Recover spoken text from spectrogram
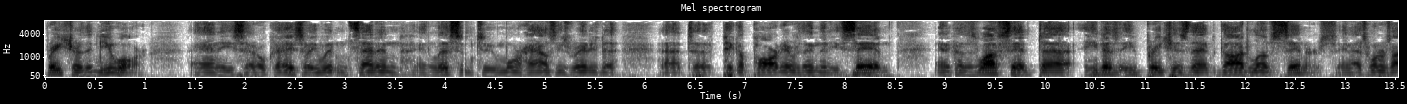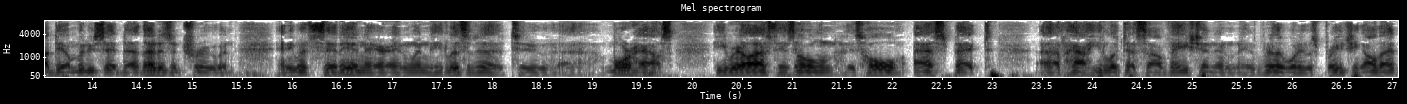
preacher than you are." And he said, "Okay." So he went and sat in and listened to Moorhouse. He's ready to uh, to pick apart everything that he said and because his wife said uh, he does he preaches that God loves sinners, and that's one of his ideal. Moody said uh, that isn't true, and and he went to sit in there, and when he listened to, to uh, Moorhouse, he realized his own his whole aspect of how he looked at salvation and, and really what he was preaching. All that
